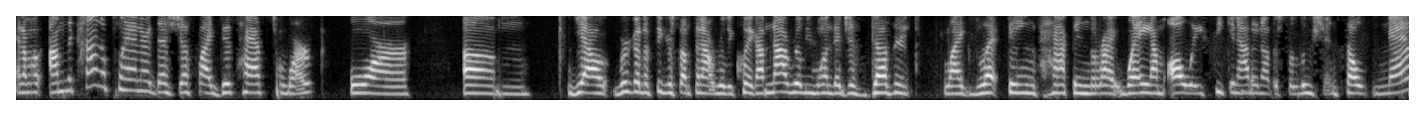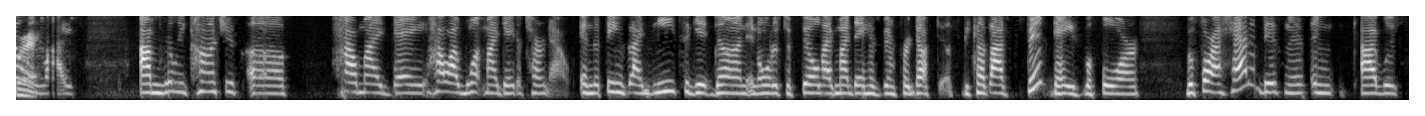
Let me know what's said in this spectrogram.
and I'm a, I'm the kind of planner that's just like this has to work or um yeah, we're going to figure something out really quick. I'm not really one that just doesn't like let things happen the right way. I'm always seeking out another solution. So now Right. in life, I'm really conscious of how my day, how I want my day to turn out and the things that I need to get done in order to feel like my day has been productive. Because I've spent days before, before I had a business and I was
